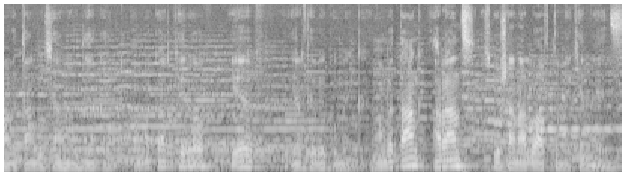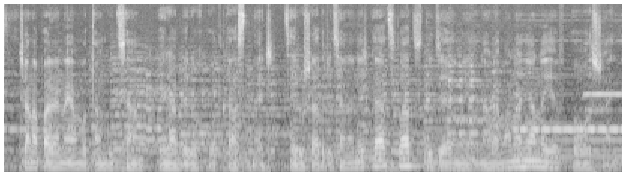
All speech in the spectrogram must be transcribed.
անվտանգության արդիական համակարգերով եւ երթևեկում ենք անվտանգ առանց զգուշանալու ավտոմեքենայից։ Ճանապարհային անվտանգության վերաբերող ոդկասթներ ձեր ուշադրությանը ներկայացված ստուդիայում էին Արամ Անանյանը եւ Պողոս Շանյանը։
